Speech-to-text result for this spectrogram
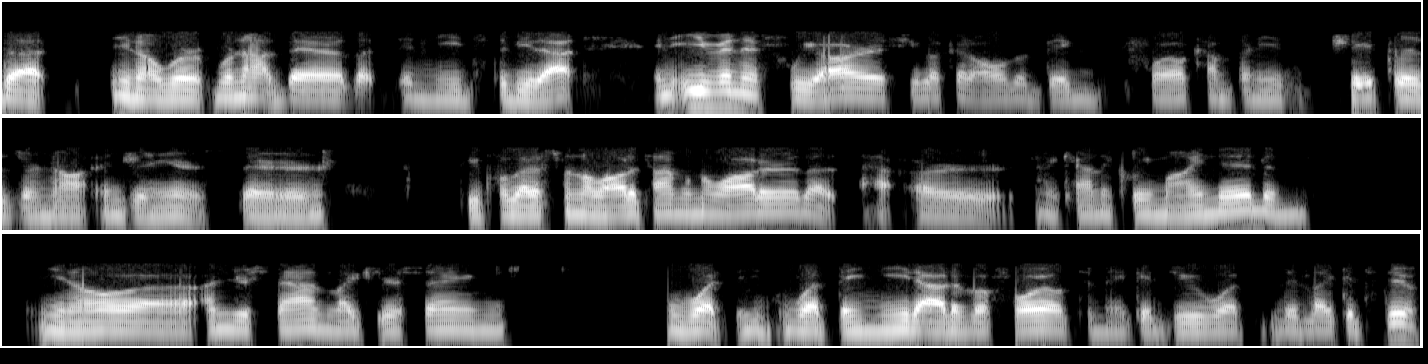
that you know we're we're not there that it needs to be that. And even if we are if you look at all the big foil companies shapers are not engineers. They're people that have spent a lot of time on the water that ha- are mechanically minded and you know uh, understand like you're saying what what they need out of a foil to make it do what they'd like it to do.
